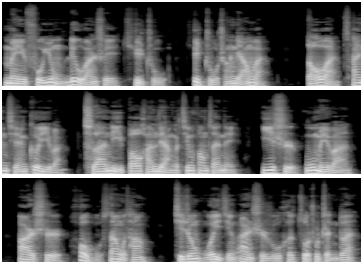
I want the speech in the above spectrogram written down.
每副用六碗水去煮，去煮成两碗，早晚餐前各一碗。此案例包含两个经方在内，一是乌梅丸，二是后补三物汤。其中我已经暗示如何做出诊断。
